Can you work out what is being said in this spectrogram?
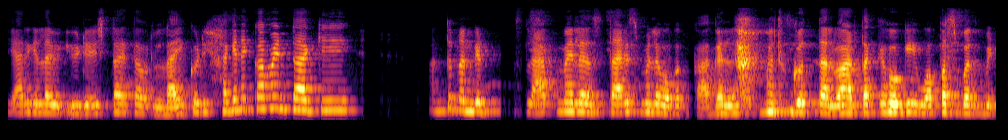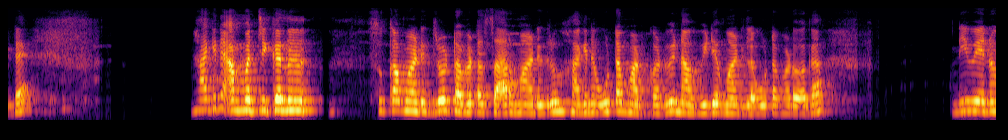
ಯಾರಿಗೆಲ್ಲ ವಿಡಿಯೋ ಇಷ್ಟ ಆಯ್ತು ಅವ್ರು ಲೈಕ್ ಕೊಡಿ. ಹಾಗೆಯೇ ಕಮೆಂಟ್ ಹಾಕಿ. ಅಂತೂ ನನಗೆ ಸ್ಲ್ಯಾಬ್ ಮೇಲೆ ಸ್ಟ್ಯಾರಿಸ್ ಮೇಲೆ ಹೋಗೋಕ್ಕಾಗಲ್ಲ. ಅದು ಗೊತ್ತಲ್ವಾ? ಅರ್ಧಕ್ಕೆ ಹೋಗಿ ವಾಪಸ್ ಬಂದುಬಿಟ್ಟೆ. ಹಾಗೆಯೇ ಅಮ್ಮ ಚಿಕನ್ ಸುಕ್ಕ ಮಾಡಿದ್ರು, ಟೊಮೆಟೊ ಸಾರು ಮಾಡಿದರು ಹಾಗೆಯೇ ಊಟ ಮಾಡ್ಕೊಂಡ್ವಿ. ನಾವು ವೀಡಿಯೋ ಮಾಡಿಲ್ಲ ಊಟ ಮಾಡುವಾಗ. ನೀವೇನು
